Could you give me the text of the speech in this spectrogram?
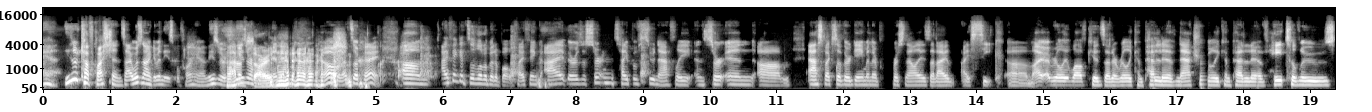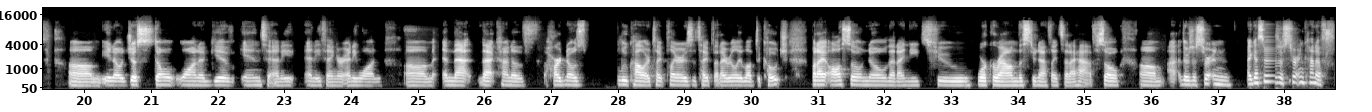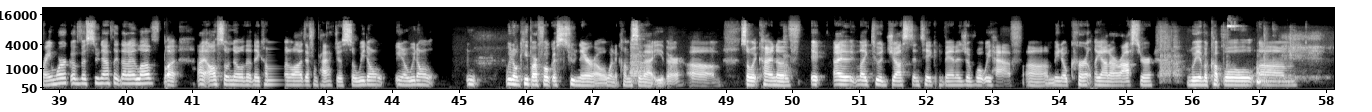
Man, these are tough questions. I was not given these beforehand. These are I'm these are sorry. hard no, that's okay. Um, I think it's a little bit of both. I think I there is a certain type of student athlete and certain um, aspects of their game and their personalities that I I seek. Um, I, I, really love kids that are really competitive, naturally competitive, hate to lose. Um, you know, just don't want to give in to any anything or anyone. Um, and that that kind of hard nosed blue collar type player is the type that I really love to coach. But I also know that I need to work around the student athletes that I have. So um, I, there's a certain I guess there's a certain kind of framework of a student athlete that I love, but I also know that they come in a lot of different packages. So we don't, you know, we don't we don't keep our focus too narrow when it comes to that either. Um, so it kind of it I like to adjust and take advantage of what we have. Um, you know, currently on our roster, we have a couple um,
